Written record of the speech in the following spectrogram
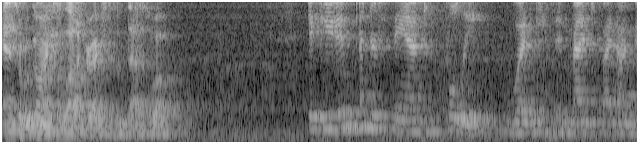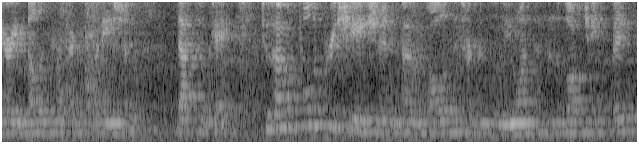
and so we're going in a lot of directions with that as well. If you didn't understand fully what Ethan meant by that very eloquent explanation, that's okay. To have a full appreciation of all of the technical nuances in the blockchain space,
